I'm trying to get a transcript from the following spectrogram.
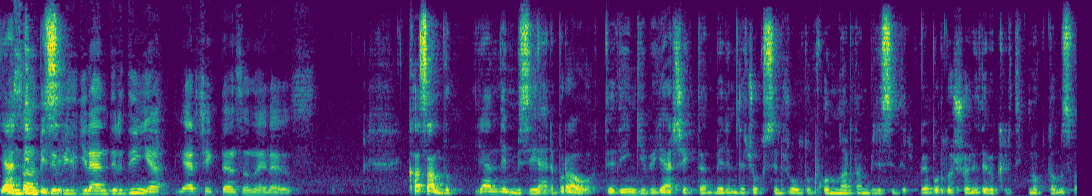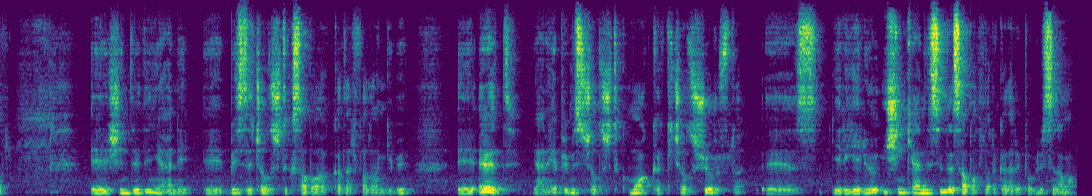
o Yendin saatte bizi. bilgilendirdin ya. Gerçekten sana helal olsun. kazandın. Yendin bizi yani bravo. Dediğin gibi gerçekten benim de çok sinir olduğum konulardan birisidir. Ve burada şöyle de bir kritik noktamız var. Ee, şimdi dedin ya hani e, biz de çalıştık sabaha kadar falan gibi. Ee, evet yani hepimiz çalıştık. Muhakkak ki çalışıyoruz da. S- geri geliyor. İşin kendisini de sabahlara kadar yapabilirsin ama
